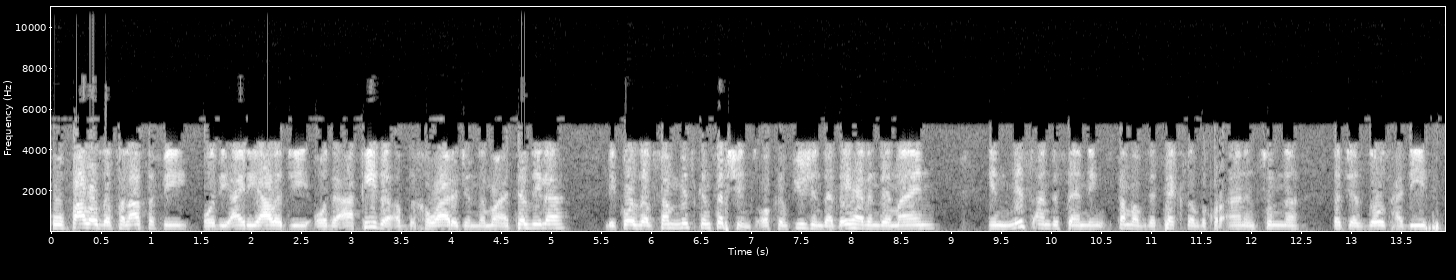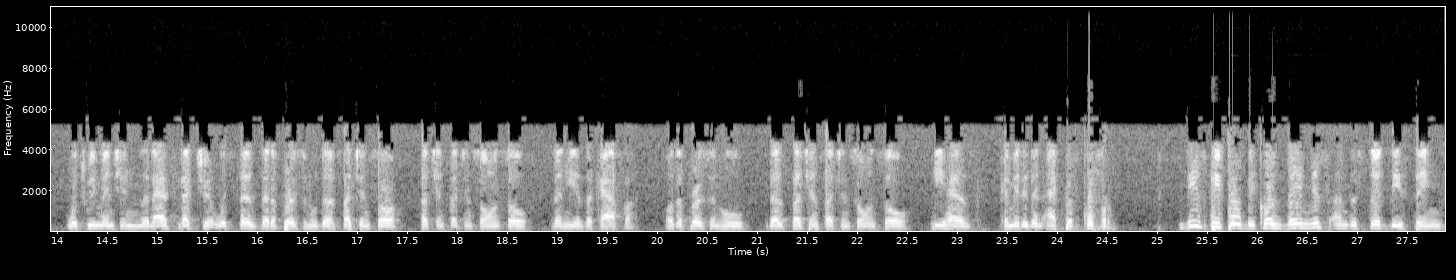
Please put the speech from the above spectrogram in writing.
who follow the philosophy or the ideology or the aqidah of the Khawarij and the Mu'tazila because of some misconceptions or confusion that they have in their mind in misunderstanding some of the texts of the Quran and Sunnah such as those hadith which we mentioned in the last lecture, which says that a person who does such and so, such and such and so and so, then he is a kafir. Or the person who does such and such and so and so, he has committed an act of kufr. These people, because they misunderstood these things,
